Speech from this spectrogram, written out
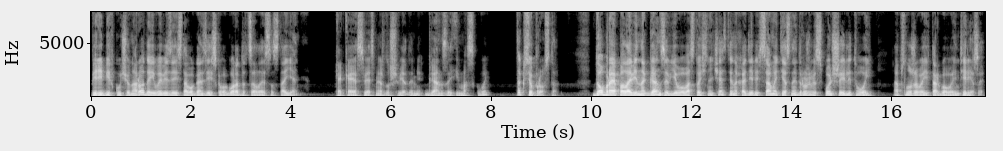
перебив кучу народа и вывезя из того ганзейского города целое состояние. Какая связь между шведами, Ганзой и Москвой? Так все просто. Добрая половина Ганзы в его восточной части находились в самой тесной дружбе с Польшей и Литвой, обслуживая их торговые интересы.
